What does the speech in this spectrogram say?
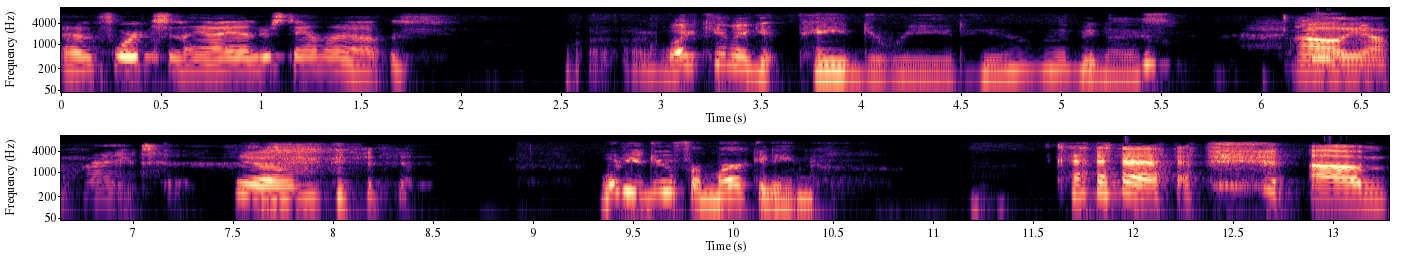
Unfortunately, I understand that. Why can't I get paid to read? Yeah, that'd be nice. Oh yeah. Great. Yeah. What do you do for marketing? um,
